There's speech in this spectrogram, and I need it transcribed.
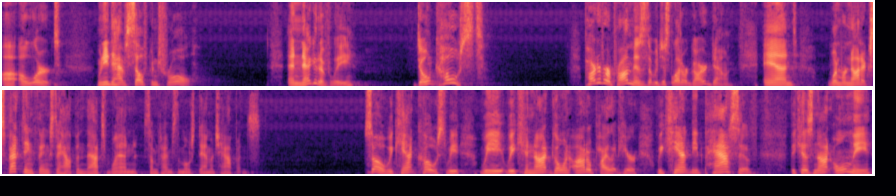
uh, alert, we need to have self control. And negatively, don't coast. Part of our problem is that we just let our guard down. And when we're not expecting things to happen, that's when sometimes the most damage happens. So we can't coast. We, we, we cannot go on autopilot here. We can't be passive because not only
